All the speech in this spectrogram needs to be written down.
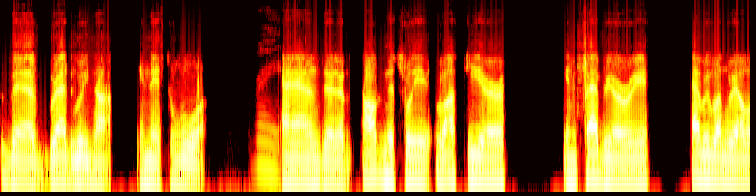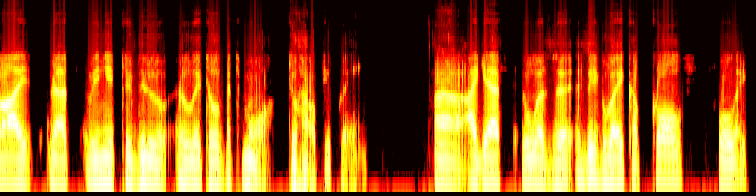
their breadwinner in this war. Right. And uh, obviously, last year in February, everyone realized that we need to do a little bit more to help Ukraine. Uh, I guess it was a, a big wake up call for like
